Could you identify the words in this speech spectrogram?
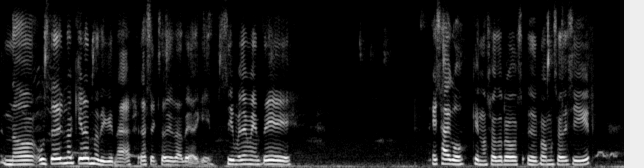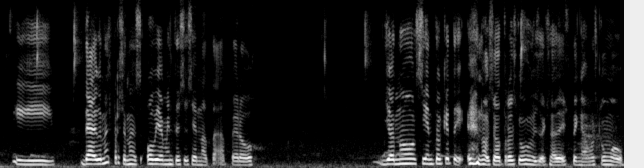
no, ustedes no quieren adivinar la sexualidad de alguien. Simplemente es algo que nosotros les vamos a decir y de algunas personas obviamente sí se nota, pero yo no siento que te, nosotros como bisexuales tengamos como,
